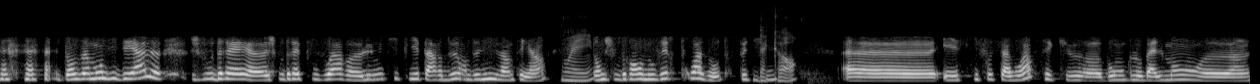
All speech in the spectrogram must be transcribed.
dans un monde idéal, je voudrais, euh, je voudrais pouvoir euh, le multiplier par deux en 2021. Donc, je voudrais en ouvrir trois autres petits. D'accord. et ce qu'il faut savoir, c'est que bon, globalement, un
